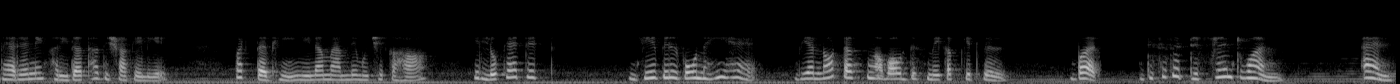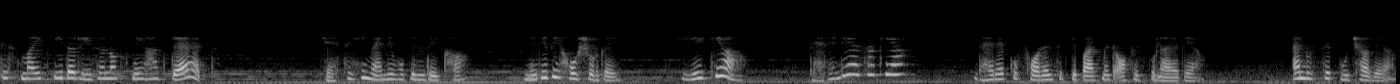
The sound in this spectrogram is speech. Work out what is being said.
धैर्य ने खरीदा था दिशा के लिए। बट तभी नीना मैम ने मुझे कहा कि, लुक एट इट। ये बिल वो नहीं है। We are not talking about this makeup kit bill. But this is a different one. And this might be the reason of Sneha's death. जैसे ही मैंने वो बिल देखा, मेरे भी होश उड़ गए ये क्या? धैर्य ने ऐसा किया? धैर्य को फॉरेंसिक डिपार्टमेंट ऑफ़िस बुलाया गया एंड उससे पूछा गया।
